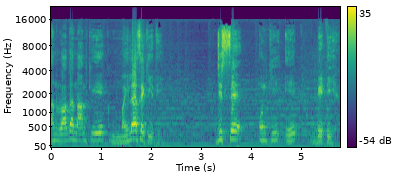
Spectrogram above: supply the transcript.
अनुराधा नाम की एक महिला से की थी, जिससे उनकी एक बेटी है।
